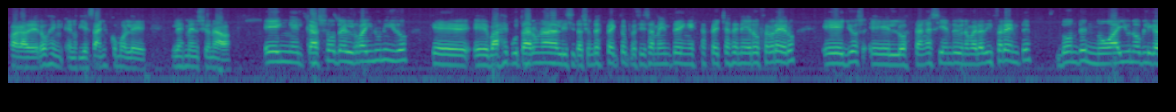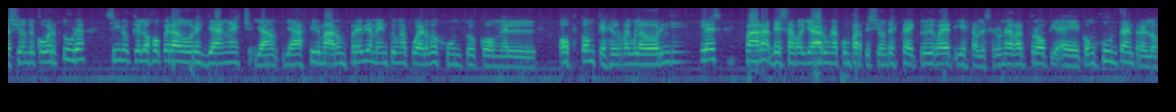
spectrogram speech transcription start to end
pagaderos en, los 10 años, como le, les mencionaba. En el caso del Reino Unido, que eh, va a ejecutar una licitación de espectro precisamente en estas fechas de enero, febrero, ellos eh, lo están haciendo de una manera diferente, donde no hay una obligación de cobertura, sino que los operadores ya, han hecho, ya, ya firmaron previamente un acuerdo junto con el Ofcom, que es el regulador inglés, para desarrollar una compartición de espectro y red y establecer una red propia eh, conjunta entre los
